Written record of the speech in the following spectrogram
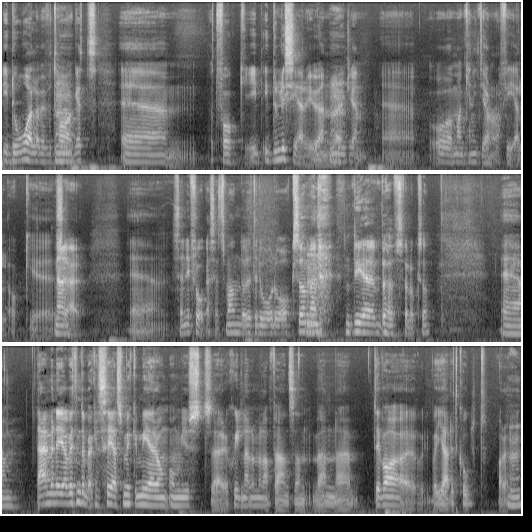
idol överhuvudtaget. Ehm, att folk idoliserar ju en Mm. verkligen. Ehm, och man kan inte göra några fel och eh, Nej. sådär. Ehm, sen ifrågasätts man då lite då och då också, Mm. men det behövs väl också. Ehm, nej, men jag vet inte om jag kan säga så mycket mer om, om just så här, skillnaden mellan fansen, men eh, det, var, det var jävligt coolt. Var det. Mm.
